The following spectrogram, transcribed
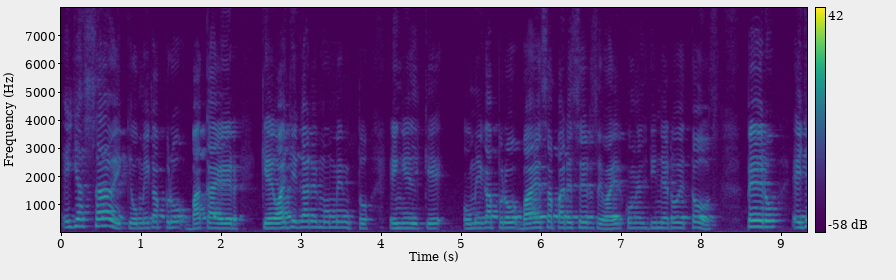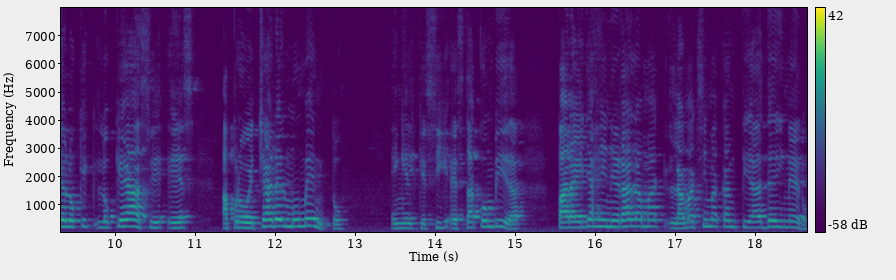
Ella sabe que Omega Pro va a caer, que va a llegar el momento en el que Omega Pro va a desaparecer, se va a ir con el dinero de todos. Pero ella lo que, lo que hace es aprovechar el momento en el que sí está con vida para ella generar la, la máxima cantidad de dinero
